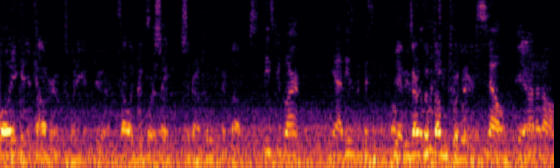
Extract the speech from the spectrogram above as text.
well, hey, get your calendar out because when are you going to do it? It's not like people are sitting, sitting around twiddling their thumbs. These people aren't. Yeah, these are the busy people. Yeah, these aren't the ones- thumb twiddlers. no, Yeah. not at all.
